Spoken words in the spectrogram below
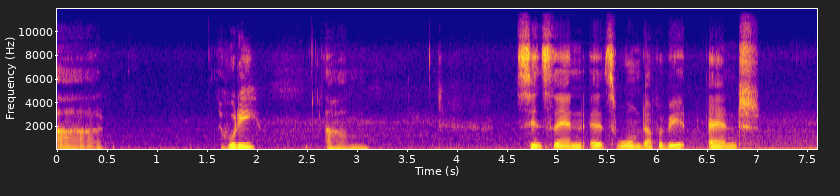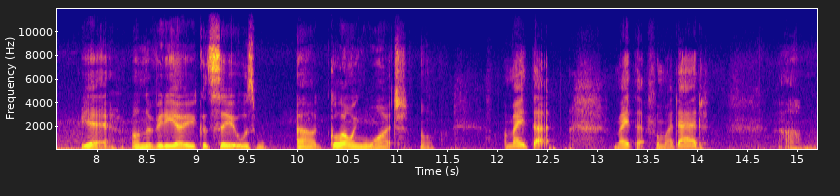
uh, hoodie. Um, since then it's warmed up a bit and yeah on the video you could see it was uh, glowing white. Oh, I made that. Made that for my dad. Um,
